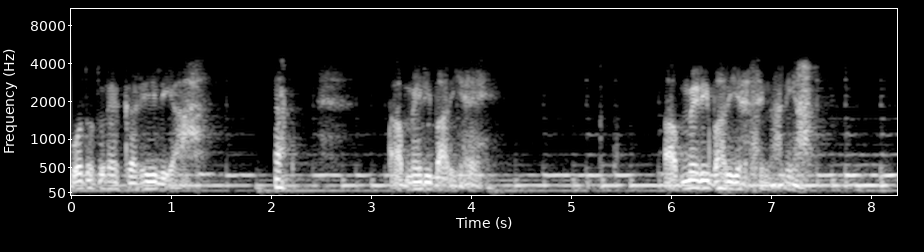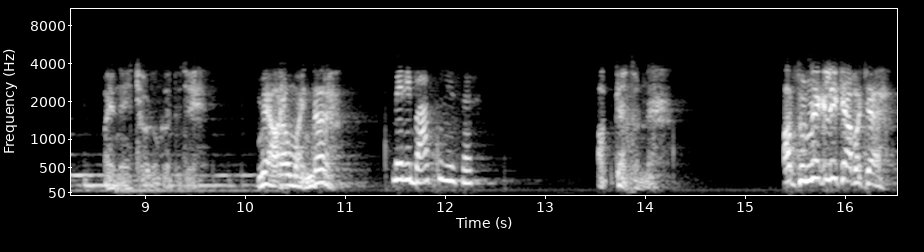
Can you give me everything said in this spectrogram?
वो तो तूने कर ही लिया। अब मेरी बारी है। अब मेरी बारी है सिंघानिया। मैं नहीं छोड़ूँगा तुझे। मैं आ रहा हूँ महेंद्र। मेरी बात सुनिए सर। अब क्या सुनना है? अब सुनने के लिए क्या बचा है?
